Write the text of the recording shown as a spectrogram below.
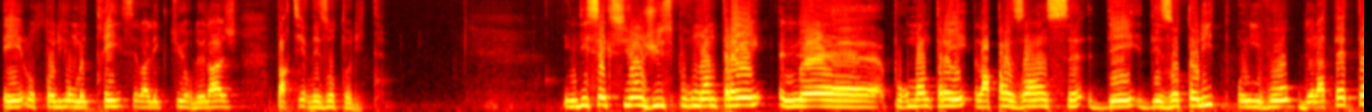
et l'otoliométrie, c'est la lecture de l'âge à partir des otolithes. Une dissection juste pour montrer, le, pour montrer la présence des, des otolithes au niveau de la tête.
